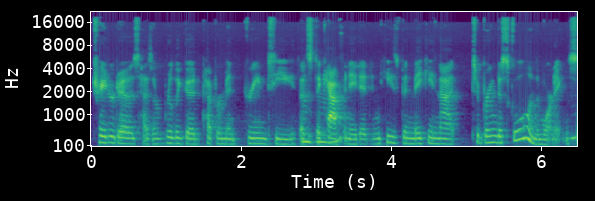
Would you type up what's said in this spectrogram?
Trader Joe's has a really good peppermint green tea that's Mhm. decaffeinated, and he's been making that to bring to school in the mornings.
